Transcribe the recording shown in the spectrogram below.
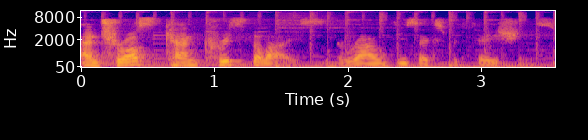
and trust can crystallize around these expectations.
